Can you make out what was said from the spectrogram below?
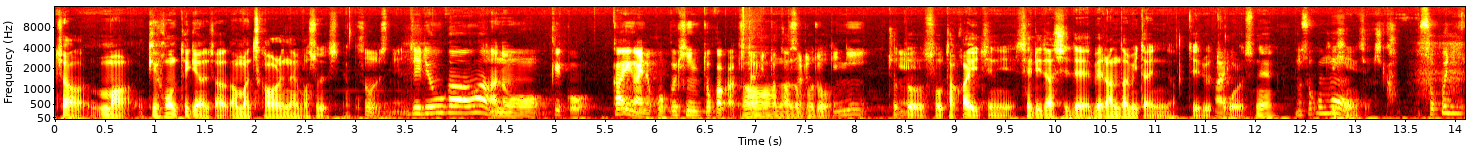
じゃあ、まあ、基本的には、じゃあ、あんまり使われない場所ですね。そうですね。で、両側は、あの、結構、海外の国賓とかが来たりとかするるほどときに、ちょっと、そう、高い位置にせり出しでベランダみたいになっているところですね。えーそこも、席か。そこに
